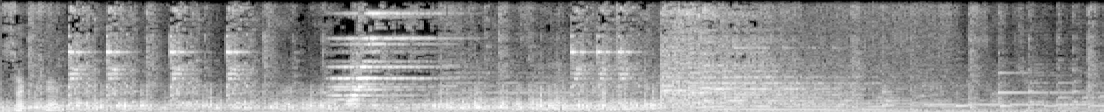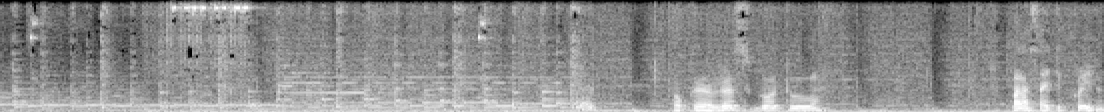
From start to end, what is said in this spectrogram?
Exactly. Okay, let's go to Parasite Cleaner.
